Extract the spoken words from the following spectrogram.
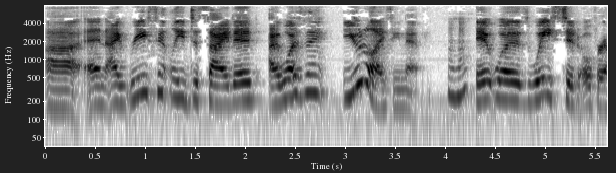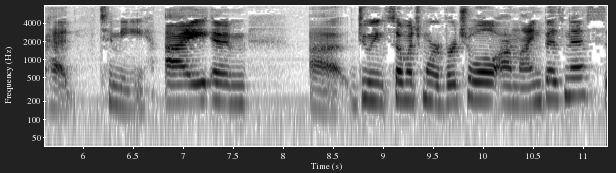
Uh, and I recently decided I wasn't utilizing it. It was wasted overhead to me. I am uh, doing so much more virtual online business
